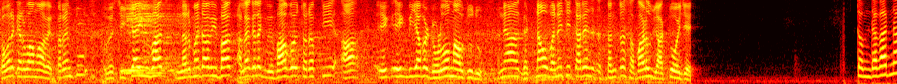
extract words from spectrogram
કવર કરવામાં આવે. પરંતુ સિંચાઈ વિભાગ, નર્મદા વિભાગ અલગ અલગ વિભાગો તરફથી આ એક એકબીજા પર ઢોળવામાં આવતું હતું. અને આ ઘટનાઓ બને છે ત્યારે તંત્ર સફાળું જાગતું હોય છે. તો અમદાવાદના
